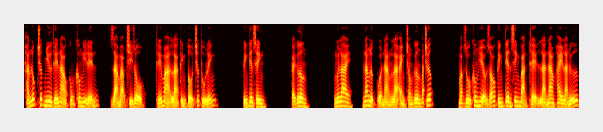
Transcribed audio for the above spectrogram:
Hắn lúc trước như thế nào cũng không nghĩ đến giả mạo chị dỗ thế mà là kính tổ chức thủ lĩnh. Kính tiên sinh. Cái gương. Nguyên lai、like, năng lực của nàng là ảnh trong gương bắt trước. Mặc dù không hiểu rõ kính tiên sinh bản thể là nam hay là nữ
